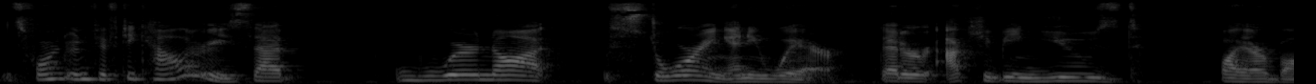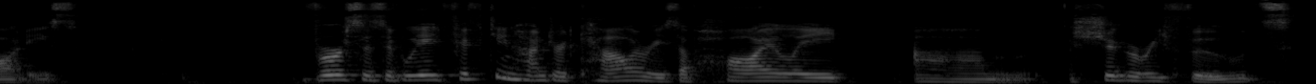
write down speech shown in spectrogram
it's 450 calories that we're not storing anywhere that are actually being used by our bodies versus if we ate 1500 calories of highly um, sugary foods,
